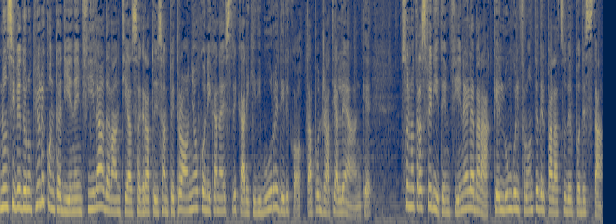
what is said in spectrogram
Non si vedono più le contadine in fila davanti al sagrato di San Petronio con i canestri carichi di burro e di ricotta appoggiati alle anche. Sono trasferite infine le baracche lungo il fronte del Palazzo del Podestà,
